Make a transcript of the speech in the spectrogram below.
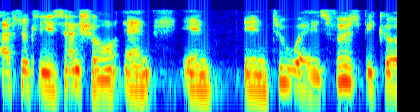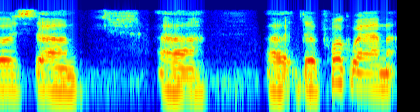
absolutely essential, and in in two ways. First, because um, uh, uh, the program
